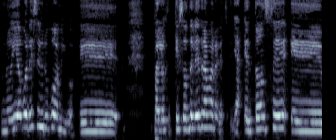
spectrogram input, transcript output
No iba por ese grupo de amigos. Eh, para los que son de letra, para. Ya, entonces, eh,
